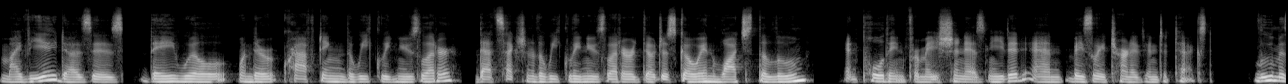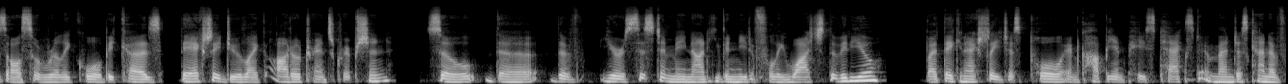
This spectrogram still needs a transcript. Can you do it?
my VA does is they will, when they're crafting the weekly newsletter, that section of the weekly newsletter, they'll just go in, watch the loom, and pull the information as needed and basically turn it into text. Loom is also really cool because they actually do like auto transcription. So the the your assistant may not even need to fully watch the video, but they can actually just pull and copy and paste text and then just kind of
